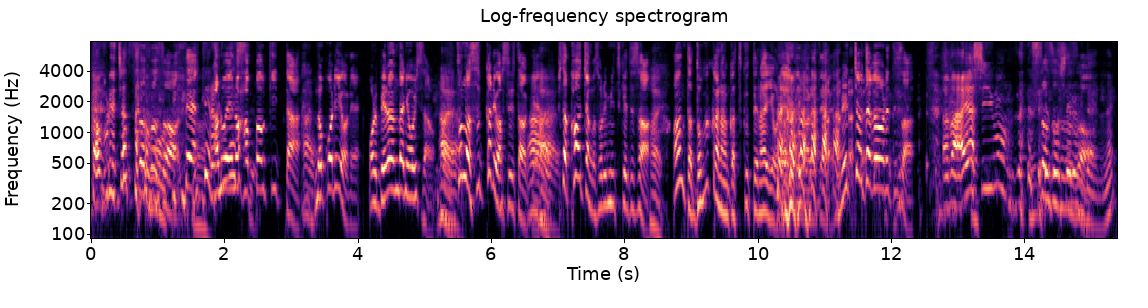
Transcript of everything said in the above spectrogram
かぶれちゃったそうそうそう。で、アロエの葉っぱを切った残りをね、俺ベランダに置いてたの。はい。そんなのすっかり忘れてたわけ。はい。そしたら母ちゃんがそれ見つけてさ、はい。あんた毒かなんか作ってないよねって言われて、めっちゃ疑われてさ、あまあ怪しいもん。製そうそうしてるみたいなね。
